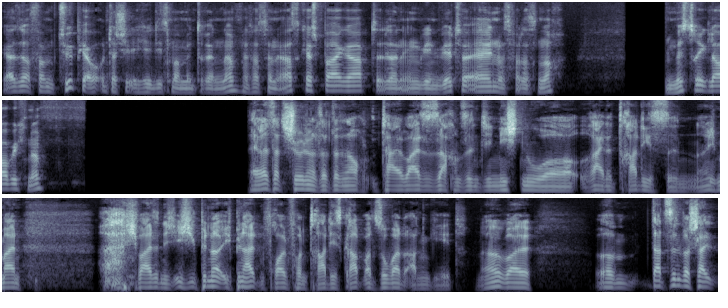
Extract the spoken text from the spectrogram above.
Ja, also vom Typ her unterschiedliche diesmal mit drin, ne? Was hast du einen Earth Cache bei gehabt, dann irgendwie einen virtuellen, was war das noch? Ein Mystery, glaube ich, ne? Ja, das ist das Schöne, dass das dann auch teilweise Sachen sind, die nicht nur reine Tradis sind. Ne? Ich meine, ah, ich weiß nicht, ich, ich, bin, ich bin halt ein Freund von Tradis, gerade was sowas angeht. Ne? Weil ähm, das sind wahrscheinlich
